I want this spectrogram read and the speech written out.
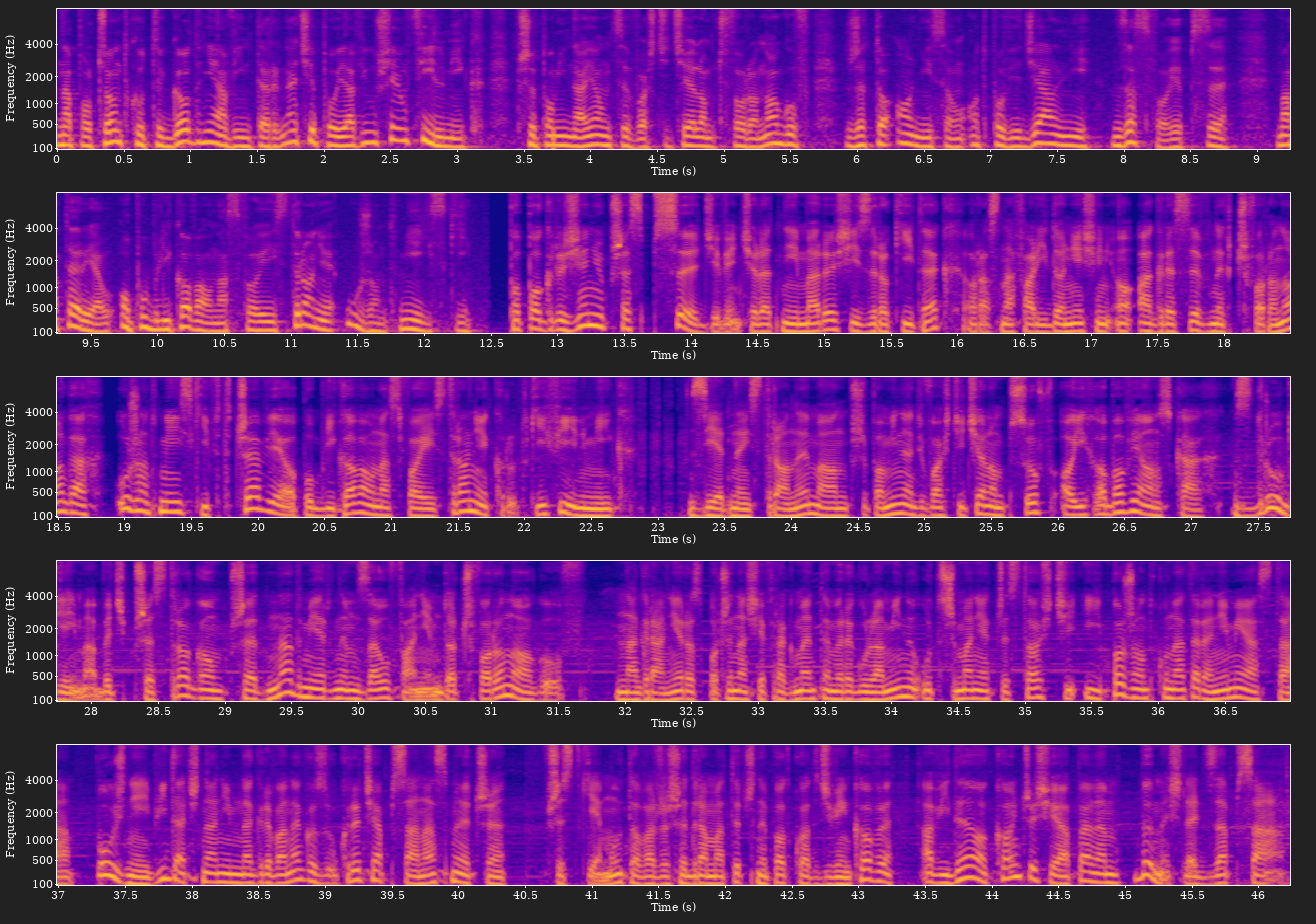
Na początku tygodnia w internecie pojawił się filmik przypominający właścicielom czworonogów, że to oni są odpowiedzialni za swoje psy. Materiał opublikował na swojej stronie Urząd Miejski. Po pogryzieniu przez psy dziewięcioletniej Marysi z Rokitek oraz na fali doniesień o agresywnych czworonogach, Urząd Miejski w Tczewie opublikował na swojej stronie krótki filmik. Z jednej strony ma on przypominać właścicielom psów o ich obowiązkach, z drugiej ma być przestrogą przed nadmiernym zaufaniem do czworonogów. Nagranie rozpoczyna się fragmentem regulaminu utrzymania czystości i porządku na terenie miasta. Później widać na nim nagrywanego z ukrycia psa na smyczy. Wszystkiemu towarzyszy dramatyczny podkład dźwiękowy, a wideo kończy się apelem, by myśleć za psa.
